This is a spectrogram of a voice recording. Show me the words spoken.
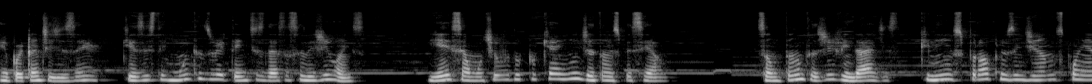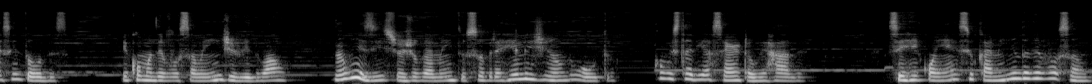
É importante dizer que existem muitas vertentes dessas religiões, e esse é o motivo do porquê a Índia é tão especial. São tantas divindades que nem os próprios indianos conhecem todas, e como a devoção é individual, não existe um julgamento sobre a religião do outro, como estaria certa ou errada. Se reconhece o caminho da devoção,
